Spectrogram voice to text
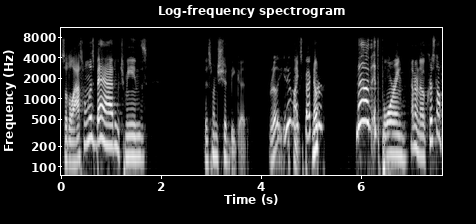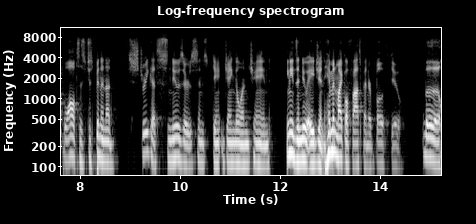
So the last one was bad, which means this one should be good. Really? You didn't like Like, Spectre? nope. No, it's boring. I don't know. Christoph Waltz has just been in a streak of snoozers since Django Unchained. He needs a new agent. Him and Michael Fassbender both do. Ugh.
